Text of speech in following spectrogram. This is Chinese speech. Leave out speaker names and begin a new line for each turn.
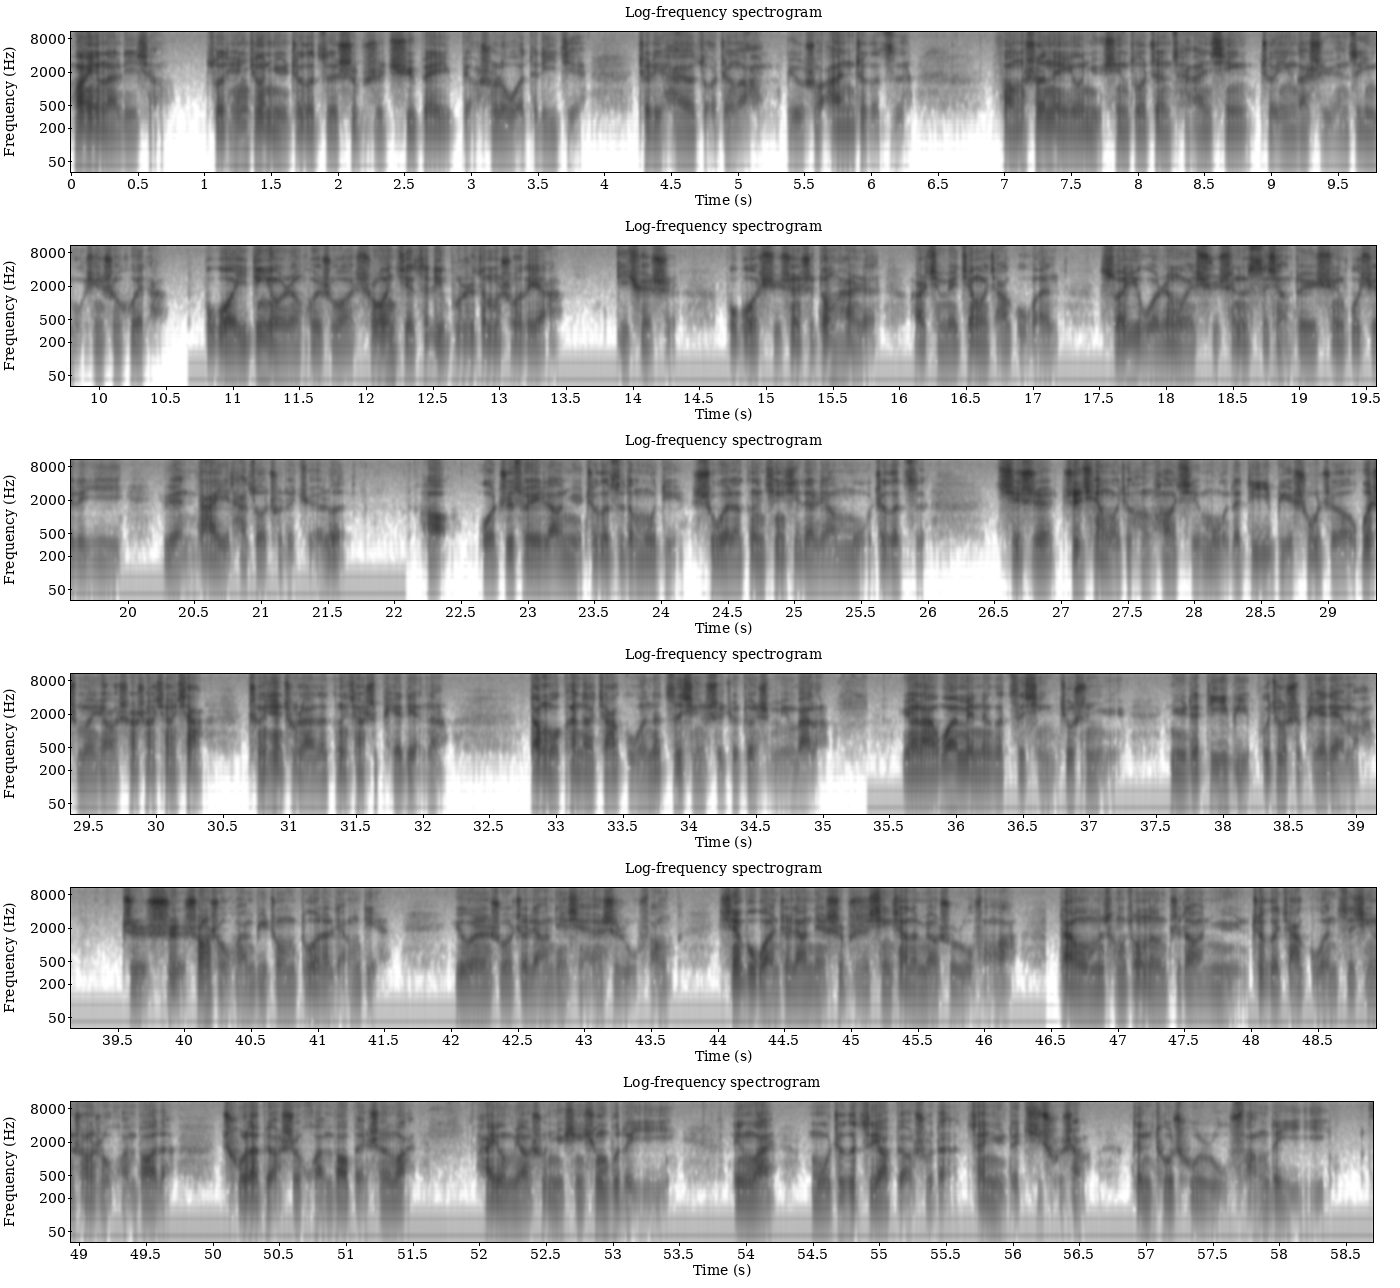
欢迎来理想。昨天就“女”这个字是不是屈卑，表述了我的理解。这里还有佐证啊，比如说“安”这个字，房舍内有女性坐镇才安心，这应该是源自于母性社会的。不过一定有人会说，《说文解字》里不是这么说的呀。的确是，不过许慎是东汉人，而且没见过甲骨文，所以我认为许慎的思想对于训诂学的意义远大于他做出的结论。好，我之所以聊“女”这个字的目的，是为了更清晰地聊“母”这个字。其实之前我就很好奇，母的第一笔竖折为什么要稍稍向下，呈现出来的更像是撇点呢？当我看到甲骨文的字形时，就顿时明白了，原来外面那个字形就是女，女的第一笔不就是撇点吗？只是双手环臂中多了两点。有人说这两点显然是乳房，先不管这两点是不是形象的描述乳房啊，但我们从中能知道，女这个甲骨文字形双手环抱的，除了表示环抱本身外，还有描述女性胸部的意义。另外，母这个字要表述的，在女的基础上更突出乳房的意义。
